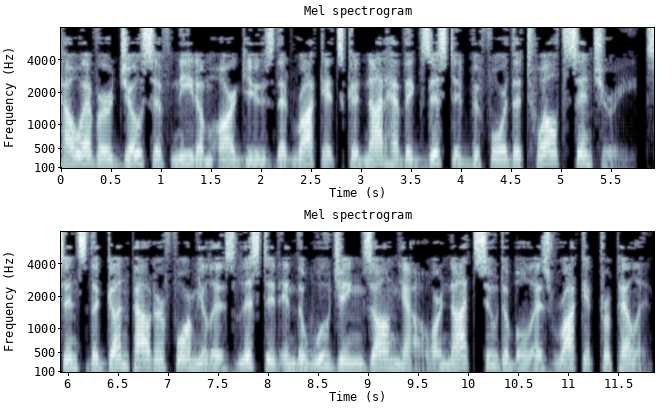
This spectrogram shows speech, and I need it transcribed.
However Joseph Needham argues that rockets could not have existed before the 12th century, since the gunpowder formulas listed in the Wujing Zongyao are not suitable as rocket propellant.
